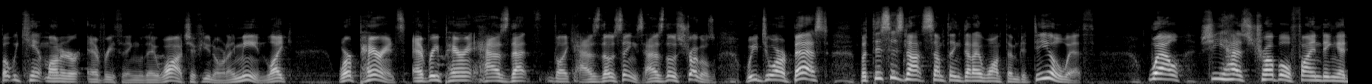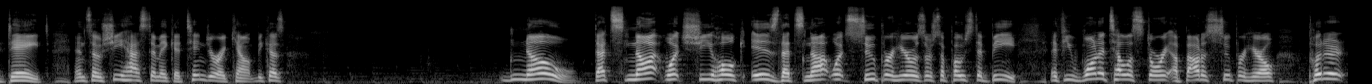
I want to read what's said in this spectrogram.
but we can't monitor everything they watch, if you know what I mean. Like, we're parents. Every parent has that, like, has those things, has those struggles. We do our best, but this is not something that I want them to deal with. Well, she has trouble finding a date, and so she has to make a Tinder account because. No, that's not what She Hulk is. That's not what superheroes are supposed to be. If you want to tell a story about a superhero, put it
